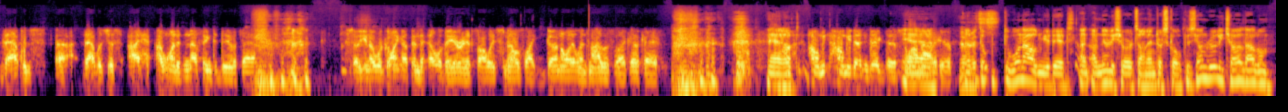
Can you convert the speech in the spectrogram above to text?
that was uh, that was just I I wanted nothing to do with that. So you know, we're going up in the elevator, and it always smells like gun oil, and I was like, okay, Yeah, homie, homie doesn't dig this, so I'm out of here. Now, the, the one album you did, and I'm nearly sure it's on Interscope, is the Unruly Child album,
